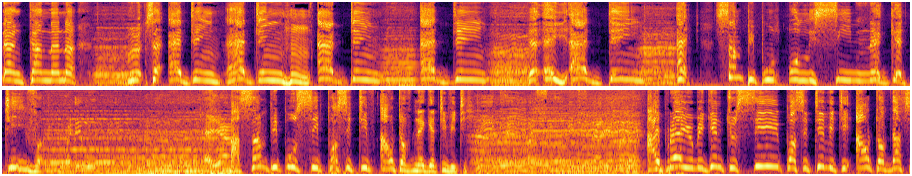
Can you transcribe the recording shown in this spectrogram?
Dɛ nka nna na sɛ ɛden ɛden ɛden ɛ- ɛyi ɛden some people only see negative. But some people see positive out of negativity. I pray you begin to see positivity out of that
